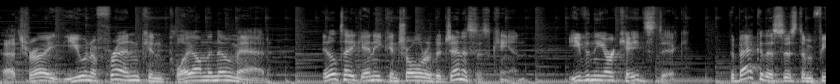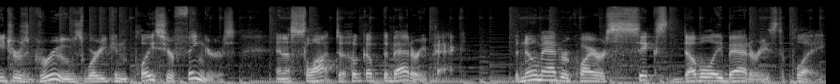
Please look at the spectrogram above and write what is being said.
That's right, you and a friend can play on the Nomad. It'll take any controller the Genesis can, even the arcade stick. The back of the system features grooves where you can place your fingers, and a slot to hook up the battery pack. The Nomad requires six AA batteries to play.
